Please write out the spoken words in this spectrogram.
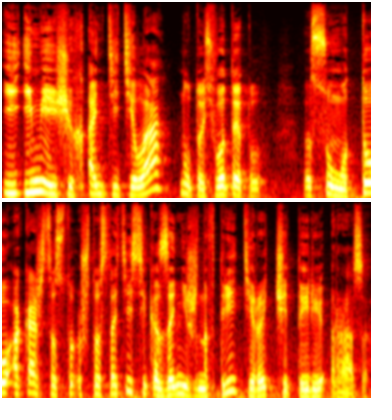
и имеющих антитела, ну то есть вот эту сумму, то окажется, что статистика занижена в 3-4 раза.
